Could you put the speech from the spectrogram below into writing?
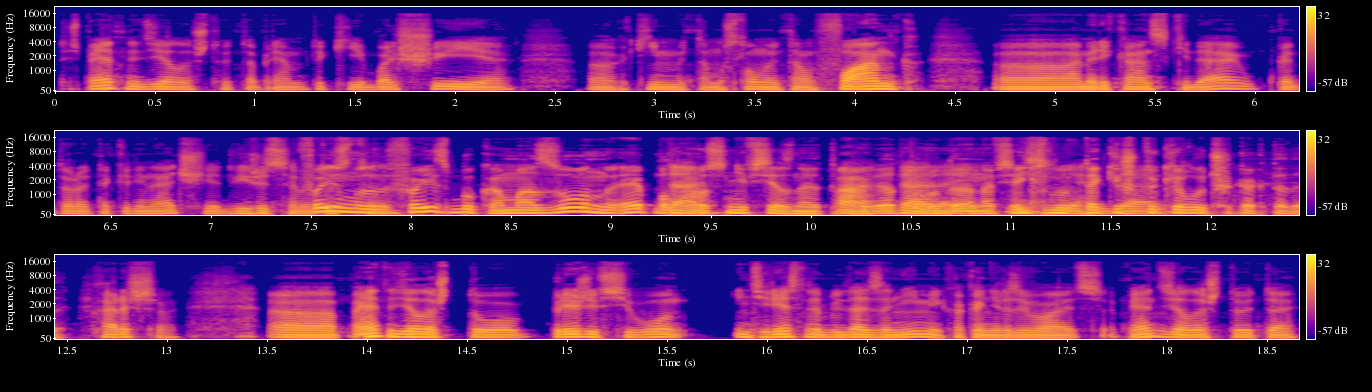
То есть, понятное дело, что это прям такие большие, э, какие-нибудь там условный там фанк э, американский, да, который так или иначе движется в Фейс, Facebook, Amazon, Apple, да. просто не все знают а, аббревиатуру, да, да, да, на всякий случай, такие да. штуки лучше как-то, да. Хорошо. Э, понятное дело, что прежде всего интересно наблюдать за ними, как они развиваются. Понятное дело, что это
